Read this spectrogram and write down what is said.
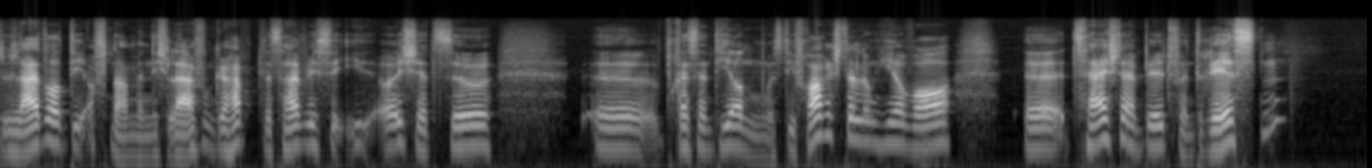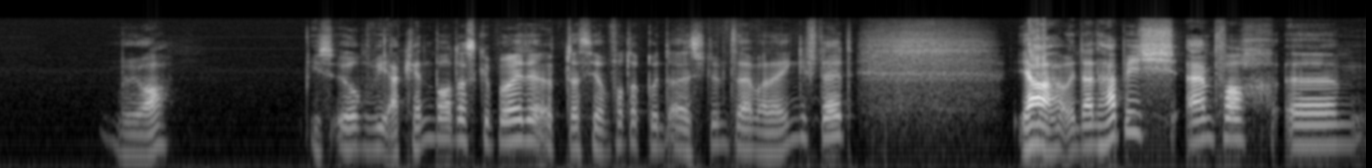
leider die Aufnahme nicht laufen gehabt, weshalb ich sie euch jetzt so äh, präsentieren muss. Die Fragestellung hier war, äh, zeichne ein Bild von Dresden. Ja, ist irgendwie erkennbar das Gebäude. Ob das hier im Vordergrund alles stimmt, sei mal dahingestellt. Ja, und dann habe ich einfach ähm,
